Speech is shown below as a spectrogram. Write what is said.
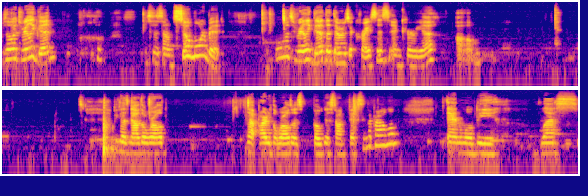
So it's really good. this is sounds so morbid. It's really good that there was a crisis in Korea. Um, because now the world, that part of the world is focused on fixing the problem and will be less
